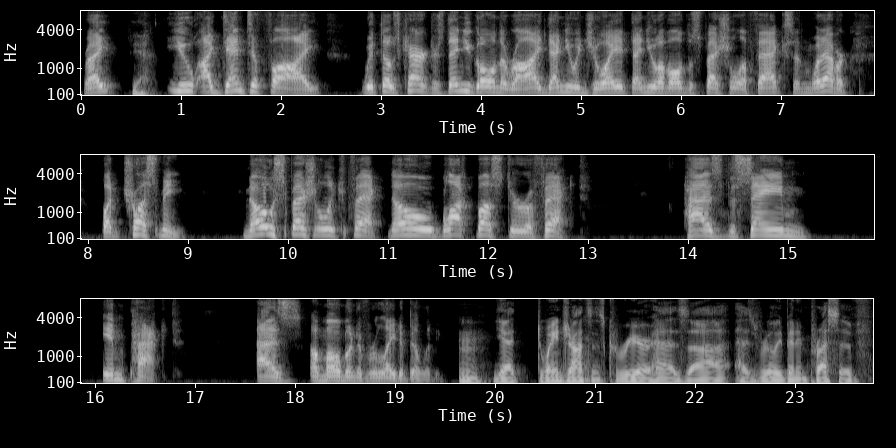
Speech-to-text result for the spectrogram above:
right? Yeah. You identify with those characters. Then you go on the ride. Then you enjoy it. Then you have all the special effects and whatever. But trust me, no special effect, no blockbuster effect has the same impact as a moment of relatability. Mm, yeah, Dwayne Johnson's career has uh, has really been impressive,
